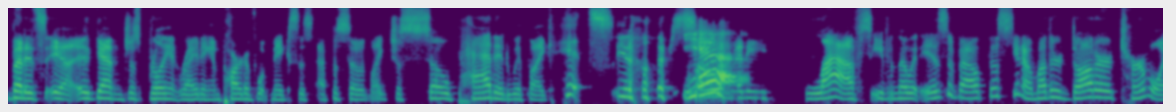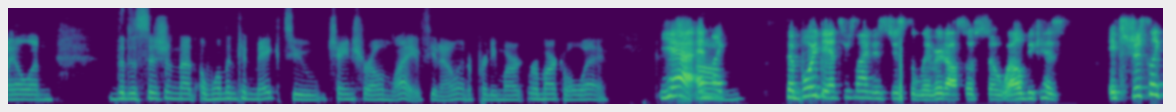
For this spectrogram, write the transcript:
but it's yeah again just brilliant writing and part of what makes this episode like just so padded with like hits you know there's so Yeah. many laughs even though it is about this you know mother daughter turmoil and the decision that a woman can make to change her own life you know in a pretty mar- remarkable way Yeah, and like Um, the boy dancers line is just delivered also so well because it's just like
